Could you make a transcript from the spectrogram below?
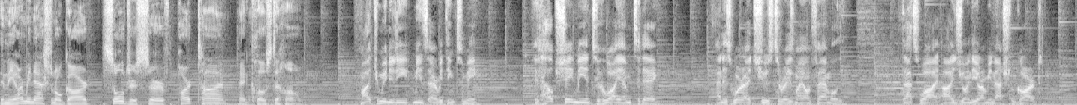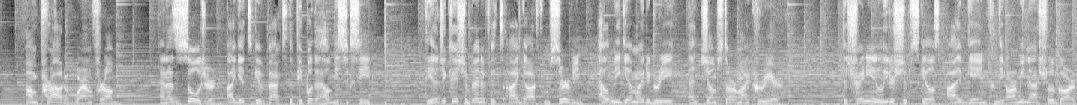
In the Army National Guard, soldiers serve part time and close to home. My community means everything to me. It helped shape me into who I am today and is where I choose to raise my own family. That's why I joined the Army National Guard. I'm proud of where I'm from, and as a soldier, I get to give back to the people that helped me succeed. The education benefits I got from serving helped me get my degree and jumpstart my career. The training and leadership skills I've gained from the Army National Guard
